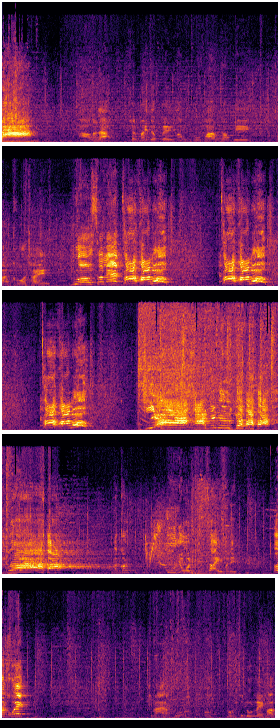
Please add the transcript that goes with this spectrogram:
อเอาแล้วนะ ฉันไม่จำเป็นต้องพูดพร่ำทำเพลง ฉันขอใช้เวิร์สแลชท่าผ่าโลกท่าผ่าโลกท่าผ่าโลก เชี่ยขาดไปหนึ่งแล้วก็กูโยนหินใส่มาดิ เออเควกชิบหายแล้วโอ้โอ้ฉันโดนแรงมาก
